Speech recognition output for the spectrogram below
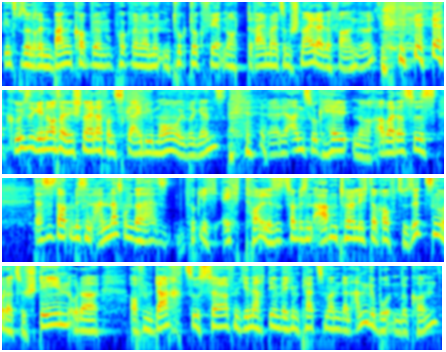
insbesondere in Bangkok, wenn, wenn man mit dem Tuk-Tuk fährt, noch dreimal zum Schneider gefahren wird. Grüße gehen raus an den Schneider von Sky Dumont übrigens. Äh, der Anzug hält noch. Aber das ist, das ist dort ein bisschen anders und das ist wirklich echt toll. Es ist zwar ein bisschen abenteuerlich, darauf zu sitzen oder zu stehen oder auf dem Dach zu surfen, je nachdem, welchen Platz man dann angeboten bekommt.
